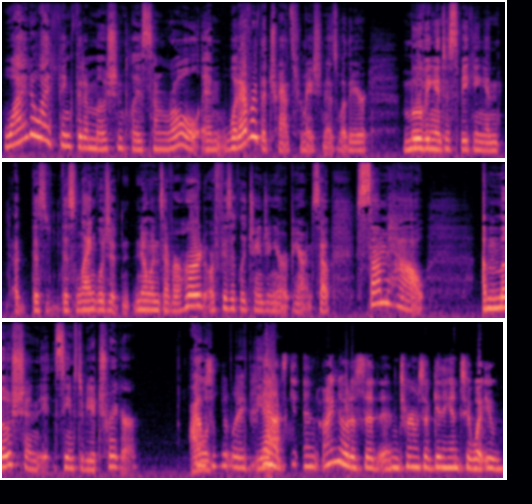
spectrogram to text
why do I think that emotion plays some role in whatever the transformation is, whether you're moving into speaking in uh, this this language that no one's ever heard or physically changing your appearance. So somehow emotion seems to be a trigger I Absolutely, yeah. yeah and I notice it in terms of getting into what you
